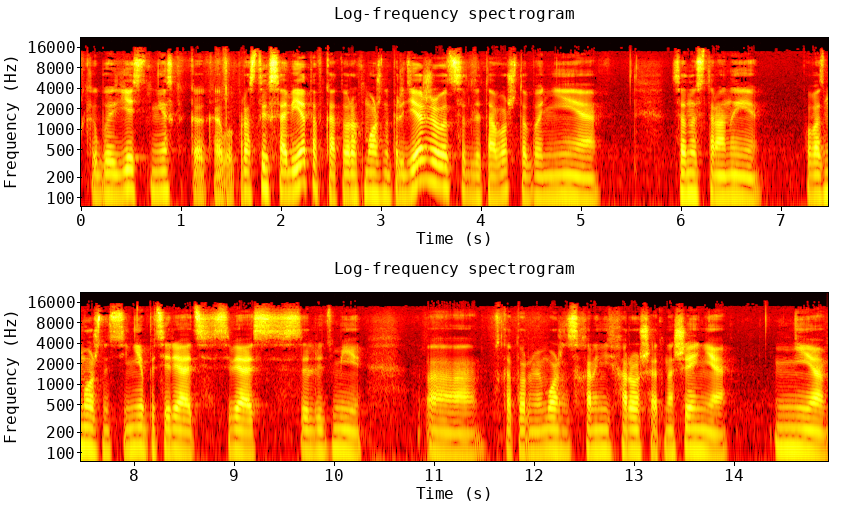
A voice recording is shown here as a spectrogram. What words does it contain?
как бы есть несколько как бы, простых советов, которых можно придерживаться для того, чтобы не, с одной стороны, по возможности не потерять связь с людьми, Э, с которыми можно сохранить хорошие отношения, не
